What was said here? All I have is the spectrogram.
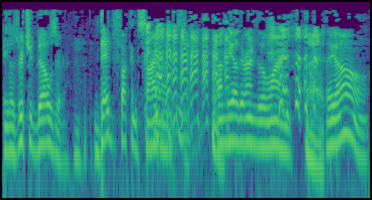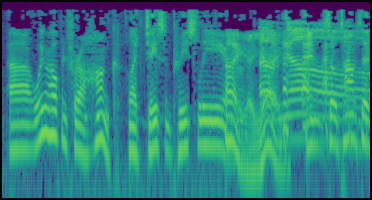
he goes, Richard Belzer. Dead fucking silence on the other end of the line. Right. They go, oh, uh, we were hoping for a hunk, like Jason Priestley. Or, Ay, ay, ay. Oh, no. And so Tom said,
